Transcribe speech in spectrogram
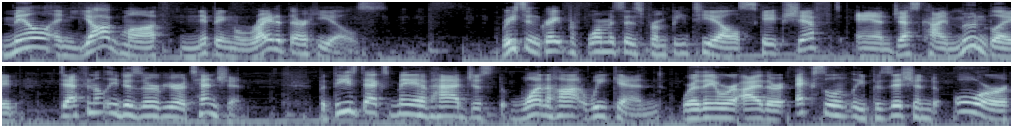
Mill and Yawgmoth nipping right at their heels. Recent great performances from BTL Scape Shift and Jeskai Moonblade definitely deserve your attention but these decks may have had just one hot weekend where they were either excellently positioned or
